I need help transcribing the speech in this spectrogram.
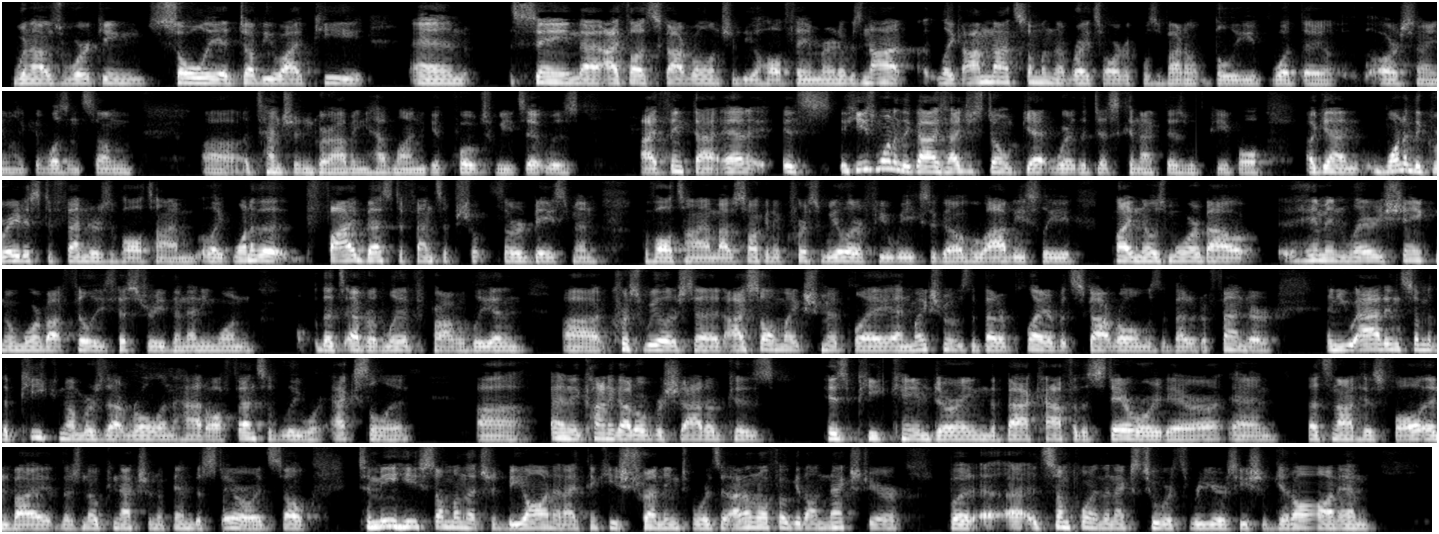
when I was working solely at WIP and saying that I thought Scott Rolen should be a Hall of Famer. And it was not like I'm not someone that writes articles if I don't believe what they are saying. Like it wasn't some uh, attention grabbing headline to get quote tweets. It was I think that, and it's he's one of the guys I just don't get where the disconnect is with people. Again, one of the greatest defenders of all time, like one of the five best defensive third basemen of all time. I was talking to Chris Wheeler a few weeks ago, who obviously probably knows more about him and Larry Shenk know more about Philly's history than anyone that's ever lived, probably. And uh, Chris Wheeler said, I saw Mike Schmidt play, and Mike Schmidt was the better player, but Scott Rolen was the better defender and you add in some of the peak numbers that Rolen had offensively were excellent. Uh, and it kind of got overshadowed because his peak came during the back half of the steroid era. And that's not his fault. And by there's no connection of him to steroids. So to me, he's someone that should be on, and I think he's trending towards it. I don't know if he'll get on next year, but uh, at some point in the next two or three years, he should get on. And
